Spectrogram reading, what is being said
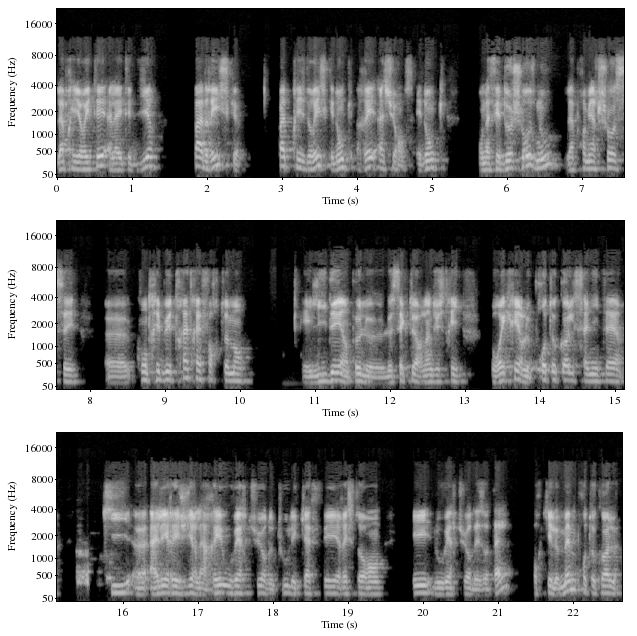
la priorité, elle a été de dire pas de risque, pas de prise de risque et donc réassurance. Et donc, on a fait deux choses, nous. La première chose, c'est euh, contribuer très, très fortement et l'idée un peu le, secteur, l'industrie, pour écrire le protocole sanitaire qui euh, allait régir la réouverture de tous les cafés, restaurants et l'ouverture des hôtels, pour qu'il y ait le même protocole,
